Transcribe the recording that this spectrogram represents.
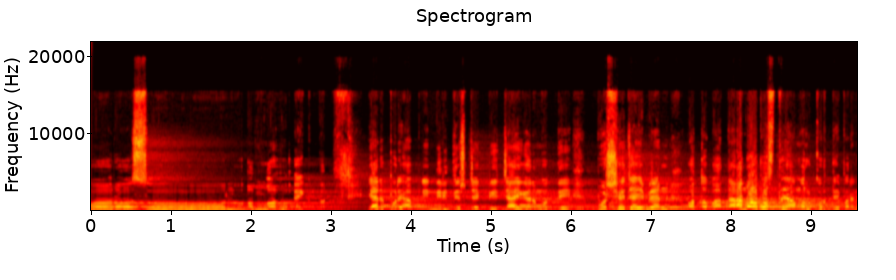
ورسوله الله أكبر এরপরে আপনি নির্দিষ্ট একটি জায়গার মধ্যে বসে যাইবেন অথবা দাঁড়ানো অবস্থায় আমল করতে পারেন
